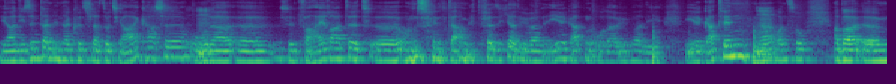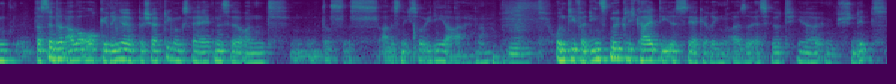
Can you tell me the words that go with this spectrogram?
Ja, die sind dann in der Künstlersozialkasse mhm. oder äh, sind verheiratet äh, und sind damit versichert über einen Ehegatten oder über die Ehegattin mhm. ne, und so. Aber ähm, das sind dann aber auch geringe Beschäftigungsverhältnisse und das ist alles nicht so ideal. Ne? Mhm. Und die Verdienstmöglichkeit, die ist sehr gering. Also es wird hier im Schnitt,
